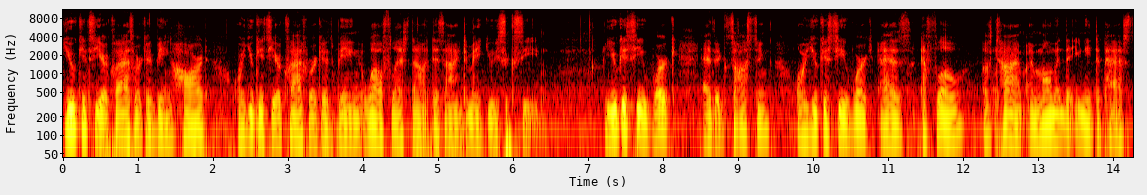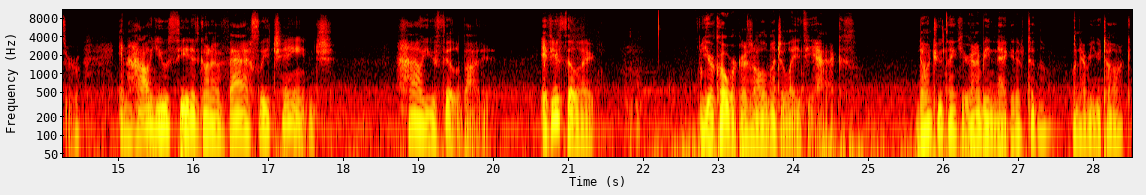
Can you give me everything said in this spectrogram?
You can see your classwork as being hard, or you can see your classwork as being well fleshed out, designed to make you succeed. You can see work as exhausting, or you can see work as a flow of time, a moment that you need to pass through. And how you see it is going to vastly change how you feel about it. If you feel like your coworkers are all a bunch of lazy hacks, don't you think you're going to be negative to them whenever you talk?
